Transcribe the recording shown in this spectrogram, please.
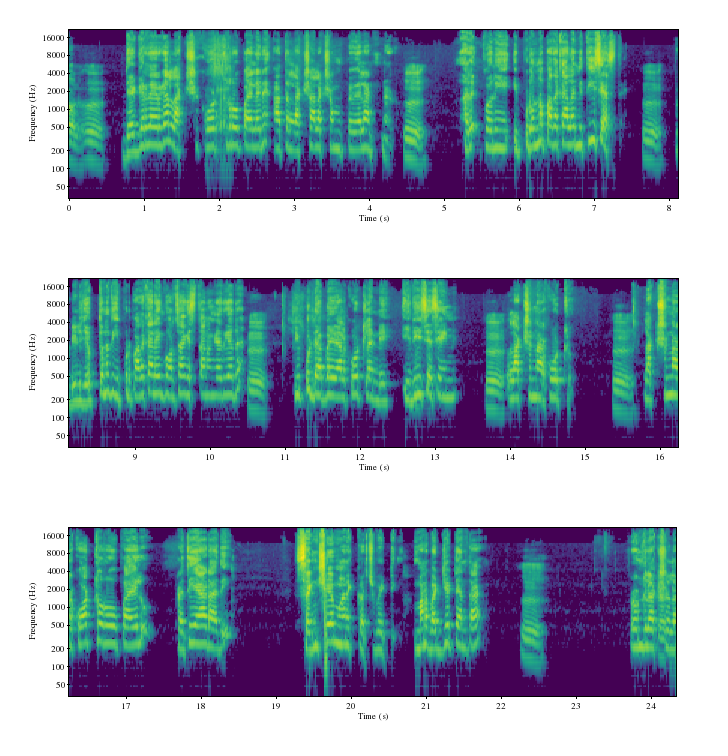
దగ్గర దగ్గరగా లక్ష కోట్ల రూపాయలని అతను లక్ష లక్ష ముప్పై వేలు అంటున్నాడు. అదే పోనీ ఇప్పుడున్న పథకాలన్నీ తీసేస్తాయి ఇప్పుడు వీళ్ళు చెప్తున్నది ఇప్పుడు పథకాలు ఏం కొనసాగిస్తాను కదా కదా? ఇప్పుడు డెబ్బై వేల కోట్లు అండి ఇది తీసేసేయండి లక్షన్నర కోట్లు. లక్షన్నర కోట్ల రూపాయలు ప్రతి ఏడాది సంక్షేమానికి ఖర్చు పెట్టి. మన బడ్జెట్ ఎంత? రెండు లక్షల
